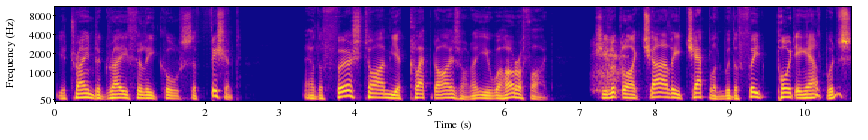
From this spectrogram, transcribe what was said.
You trained a grey filly called Sufficient. Now, the first time you clapped eyes on her, you were horrified. She looked like Charlie Chaplin with the feet pointing outwards,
